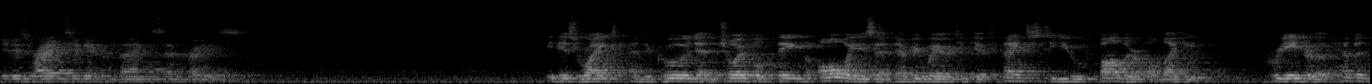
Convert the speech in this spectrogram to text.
It is right to give him thanks and praise. It is right and a good and joyful thing always and everywhere to give thanks to you, Father Almighty, creator of heaven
